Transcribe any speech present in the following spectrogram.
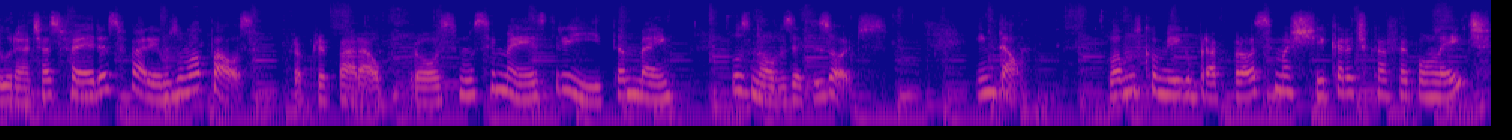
Durante as férias, faremos uma pausa para preparar o próximo semestre e também os novos episódios. Então, vamos comigo para a próxima xícara de café com leite?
